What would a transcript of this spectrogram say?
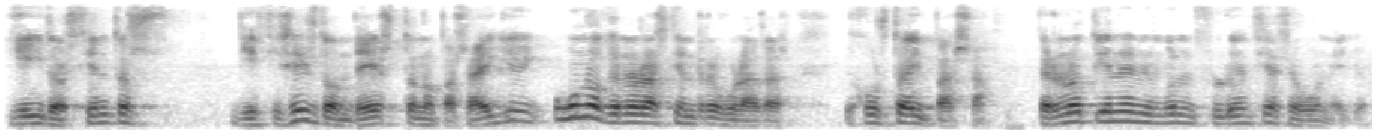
Y hay 216 donde esto no pasa. Hay uno que no las tiene reguladas, y justo ahí pasa, pero no tiene ninguna influencia según ellos.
